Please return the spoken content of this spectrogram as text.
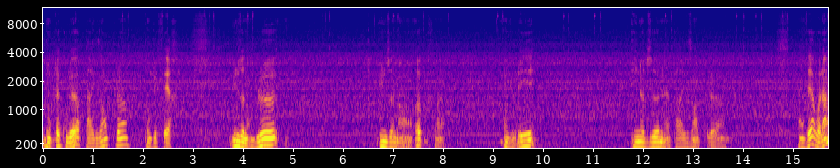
Donc la couleur, par exemple. Donc je vais faire une zone en bleu, une zone en hop, voilà, en violet, et une autre zone, par exemple, en vert, voilà.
